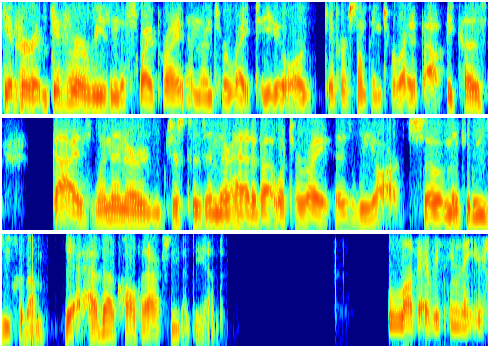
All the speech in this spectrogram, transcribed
give her give her a reason to swipe right and then to write to you, or give her something to write about. Because guys, women are just as in their head about what to write as we are. So make it easy for them. Yeah, have that call to action at the end. Love everything that you're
